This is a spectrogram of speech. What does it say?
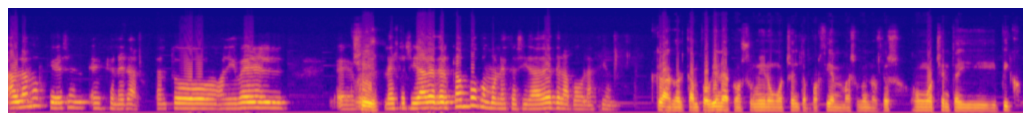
hablamos que es en, en general, tanto a nivel eh, sí. bueno, necesidades del campo como necesidades de la población. Claro, el campo viene a consumir un 80% más o menos de eso, un 80 y pico.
